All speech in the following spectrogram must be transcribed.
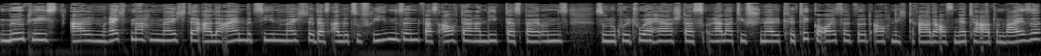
möglichst allen recht machen möchte, alle einbeziehen möchte, dass alle zufrieden sind, was auch daran liegt, dass bei uns so eine Kultur herrscht, dass relativ schnell Kritik geäußert wird, auch nicht gerade auf nette Art und Weise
